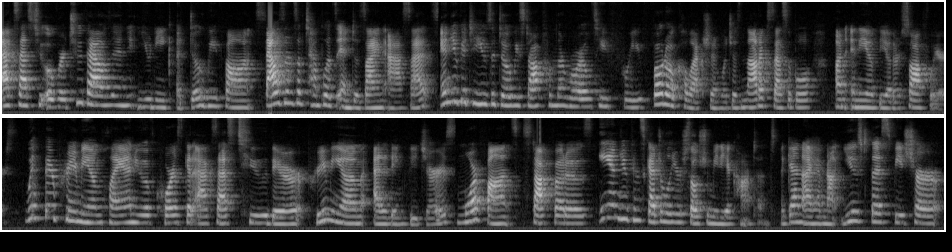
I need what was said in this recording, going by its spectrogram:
access to over 2,000 unique Adobe fonts, thousands of templates and design assets, and you get to use Adobe stock from their royalty-free photo collection, which is not accessible on any of the other softwares. With their premium plan, you of course get access to their premium editing features, more fonts, stock photos, and you can schedule your social media content. Again, I have not used this feature,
